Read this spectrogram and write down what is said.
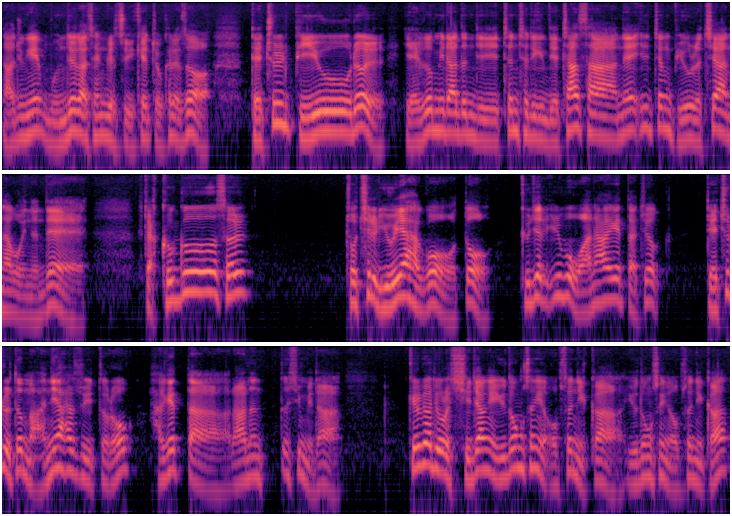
나중에 문제가 생길 수 있겠죠. 그래서 대출 비율을 예금이라든지 전체적인 자산의 일정 비율로 제한하고 있는데 자, 그것을 조치를 유예하고 또 규제를 일부 완화하겠다. 즉, 대출을 더 많이 할 수 있도록 하겠다라는 뜻입니다. 결과적으로 시장에 유동성이 없으니까 유동성이 없으니까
